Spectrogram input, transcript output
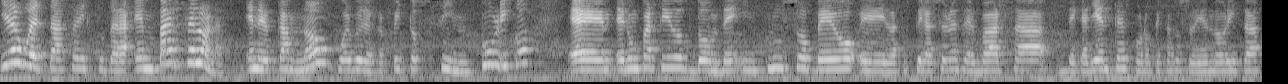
y la vuelta se disputará en Barcelona, en el Camp Nou, vuelvo y les repito, sin público en un partido donde incluso veo eh, las aspiraciones del Barça decayentes por lo que está sucediendo ahorita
